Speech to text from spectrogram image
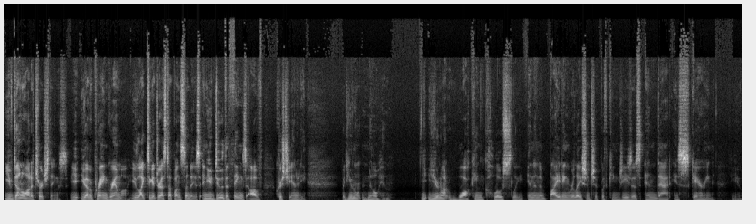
You've done a lot of church things. You, have a praying grandma. You like to get dressed up on Sundays, and you do the things of Christianity, but you don't know Him. You're not walking closely in an abiding relationship with King Jesus, and that is scaring you.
